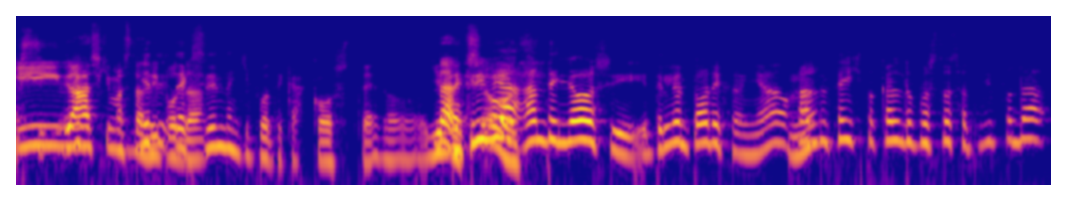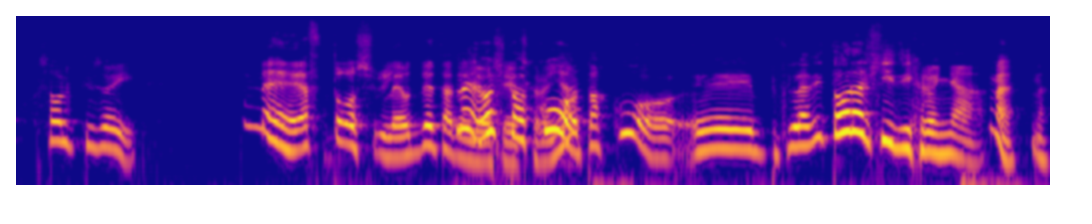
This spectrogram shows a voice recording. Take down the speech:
ή ε, άσχημα στα γιατί- δίποντα. Εντάξει, δεν ήταν και ποτέ κακός σουτέρ. Για την Εντάξει, ακρίβεια, όχι. αν τελειώσει, τελειώνει τώρα η χρονιά, ο Ναι. Harden θα έχει το καλύτερο ποσοστό στα τρίποντα σε όλη τη ζωή. Ναι, αυτό σου λέω. Δεν θα Ναι, τελειώσει όχι, το έτσι ακούω, χρονιά. το ακούω. Ε, δηλαδή τώρα αρχίζει η χρονιά. Ναι, ναι.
